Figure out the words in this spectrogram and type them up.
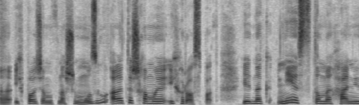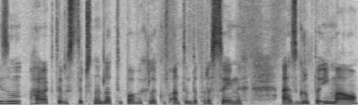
e, ich poziom w naszym mózgu, ale też hamuje ich rozpad. Jednak nie jest to mechanizm charakterystyczny dla typowych leków antydepresyjnych e, z grupy IMAO,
